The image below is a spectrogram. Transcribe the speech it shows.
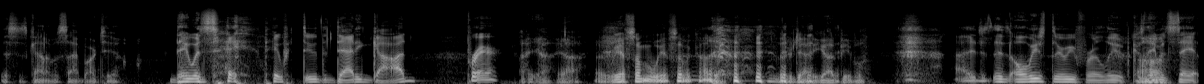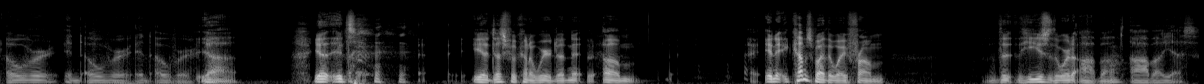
this is kind of a sidebar too. They would say they would do the Daddy God prayer. Uh, yeah, yeah. Uh, We have some. We have some Akanda. They're daddy God people. I just it always threw me for a loop because they Uh-huh. would say it over and over and over. Yeah, yeah. It's yeah. It does feel kind of weird, doesn't it? Um, and it comes, by the way, from the he uses the word Abba, Abba, yes.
